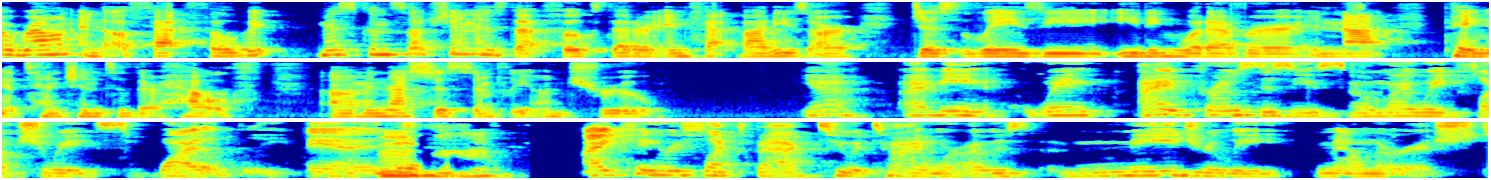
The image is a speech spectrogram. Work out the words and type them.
around and a fat phobic misconception is that folks that are in fat bodies are just lazy, eating whatever, and not paying attention to their health. Um, and that's just simply untrue. Yeah. I mean, when I have Crohn's disease, so my weight fluctuates wildly. And mm-hmm. I can reflect back to a time where I was majorly malnourished.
